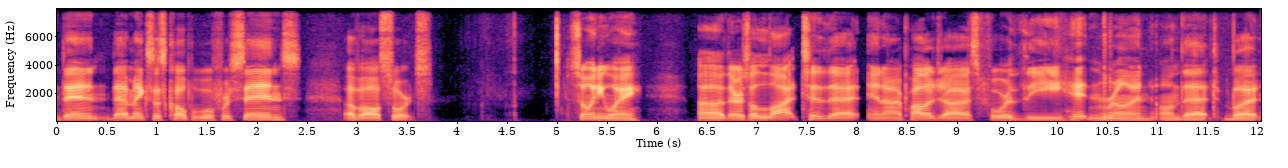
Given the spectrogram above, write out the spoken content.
then that makes us culpable for sins of all sorts. So, anyway, uh, there's a lot to that, and I apologize for the hit and run on that, but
